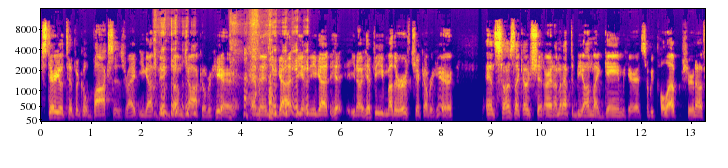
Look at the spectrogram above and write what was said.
stereotypical boxes, right? You got big dumb jock over here, and then you got you know you got you know hippie Mother Earth chick over here. And so I was like, oh shit, all right, I'm gonna have to be on my game here. And so we pull up, sure enough,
